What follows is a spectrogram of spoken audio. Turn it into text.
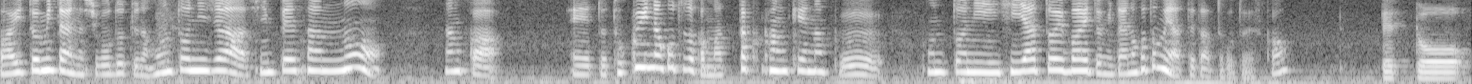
バイトみたいな仕事っていうのは本当にじゃあ新平さんのなんか、えー、と得意なこととか全く関係なく本当に日雇いバイトみたいなこともやってたってことですか？えっと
